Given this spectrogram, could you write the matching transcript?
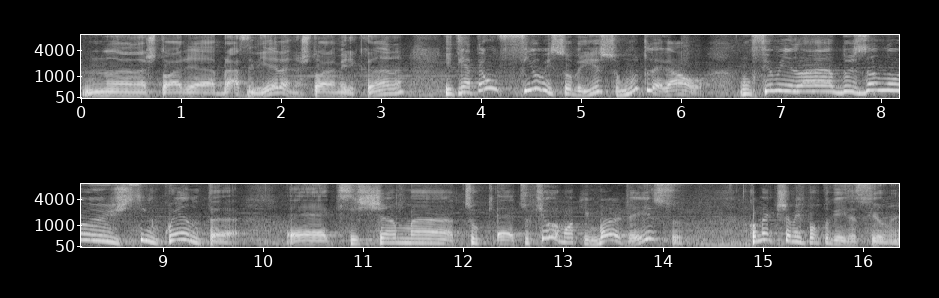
na história brasileira, na história americana. E tem até um filme sobre isso, muito legal. Um filme lá dos anos 50, é, que se chama To, é, to Kill a Mockingbird, é isso? Como é que chama em português esse filme?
